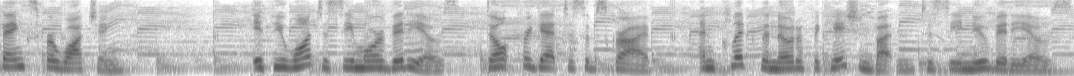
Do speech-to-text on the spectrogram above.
Thanks for watching. If you want to see more videos, don't forget to subscribe and click the notification button to see new videos.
